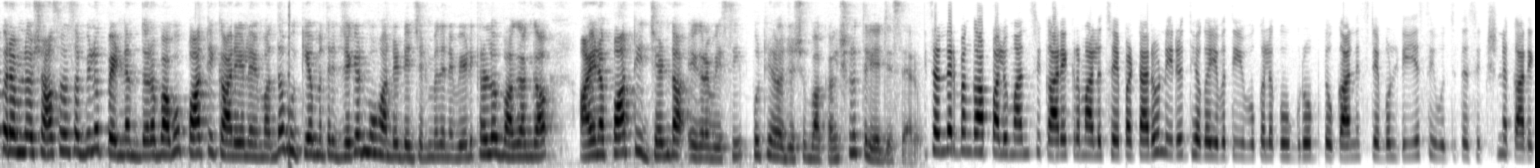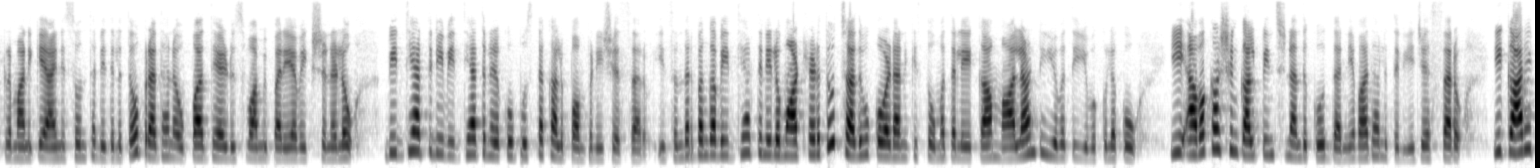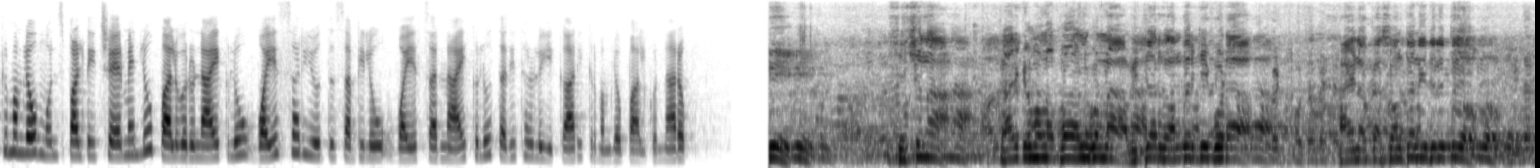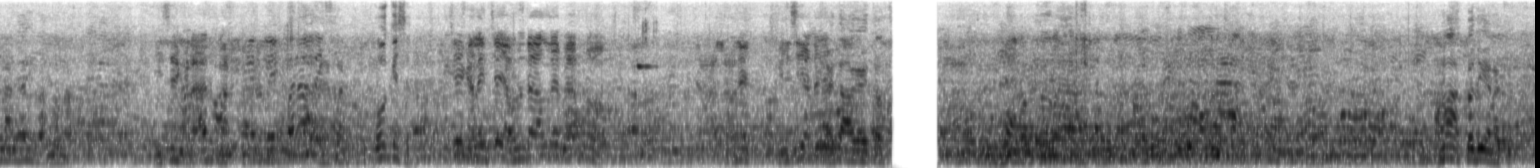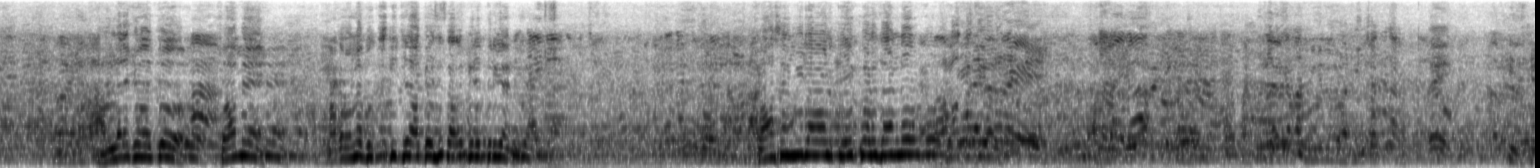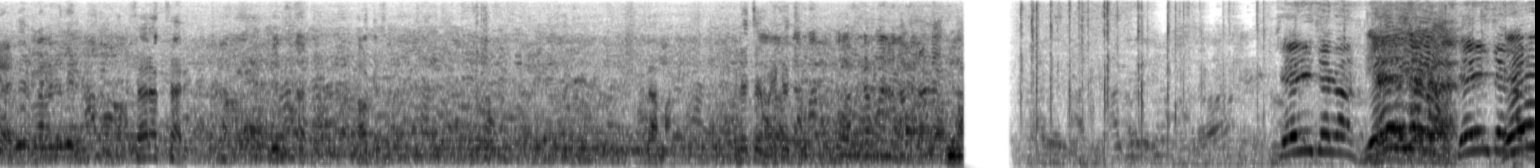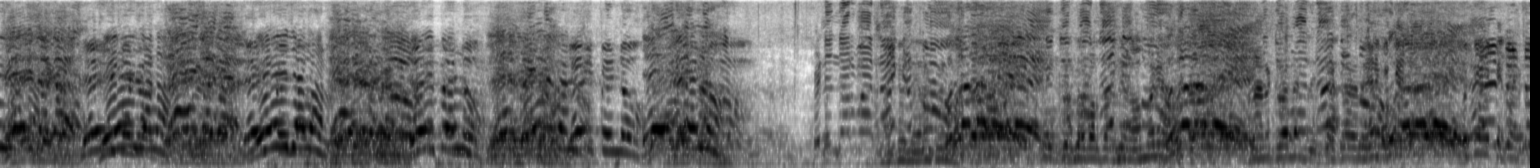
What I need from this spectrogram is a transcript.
పిఠాపురంలో శాసనసభ్యులు పెండం దొరబాబు పార్టీ కార్యాలయం వద్ద ముఖ్యమంత్రి జగన్మోహన్ రెడ్డి జన్మదిన వేడుకలలో భాగంగా ఆయన పార్టీ జెండా ఎగురవేసి పుట్టినరోజు శుభాకాంక్షలు తెలియజేశారు. ఈ సందర్భంగా పలు మంచి కార్యక్రమాలు చేపట్టారు. నిరుద్యోగ యువతి యువకులకు గ్రూప్ టూ కానిస్టేబుల్ డిఎస్సి ఉచిత శిక్షణ కార్యక్రమానికి ఆయన సొంత నిధులతో ప్రధాన ఉపాధ్యాయుడు స్వామి పర్యవేక్షణలో విద్యార్థిని విద్యార్థినులకు పుస్తకాలు పంపిణీ చేశారు. ఈ సందర్భంగా విద్యార్థినిలు మాట్లాడుతూ చదువుకోవడానికి స్తోమత లేక మాలాంటి యువతి యువకులకు ఈ అవకాశం కల్పించినందుకు ధన్యవాదాలు తెలియజేశారు. ఈ కార్యక్రమంలో మున్సిపాలిటీ చైర్మన్లు పలువురు నాయకులు వైఎస్ఆర్ యూత్ సభ్యులు వైఎస్ఆర్ నాయకులు తదితరులు ఈ కార్యక్రమంలో పాల్గొన్నారు. శిక్షణ కార్యక్రమంలో పాల్గొన్న విద్యార్థులందరికీ కూడా ఆయన ఒక సొంత నిధులతో ఓకే సార్. ఎవరుంటే వాళ్ళదే పేపరు పిలిచి అంటే ఆగైతే. అమ్మా కొద్దిగా వెనక్కి. అందరికీ వద్దు. స్వామి అక్కడ ఉన్న బుక్స్ ఇచ్చి ఆపేసి తర్వాత మీరు ఇద్దరు కానీ. సోషల్ మీడియా వాళ్ళు కేక్ కొడదండి అమ్మ కొద్దిగా సార్ ఒకసారి. Okay sir. రామ్మా ఇటు వచ్చామ్మా ఇటు వచ్చి జై జగన్. జై జగన్. జై జగన్. జై జగన్. జై జగన్. జై జగన్. జై పెండు జై పెండు పెండు దర్బార్ నాయకత్వం. జై పెండు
